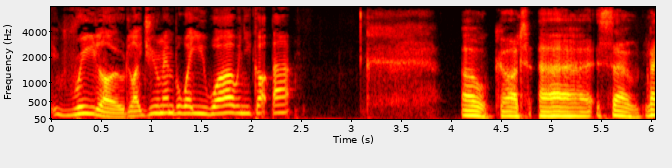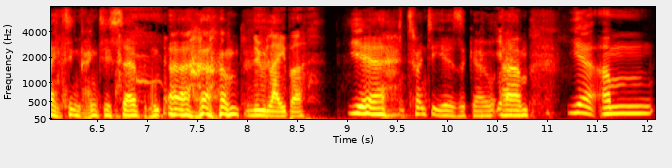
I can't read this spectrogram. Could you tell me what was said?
Reload. Like, do you remember where you were when you got that? Oh God! Uh, so 1997. um, New Labour. Yeah, twenty years ago. Yeah. Um, yeah. Um,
